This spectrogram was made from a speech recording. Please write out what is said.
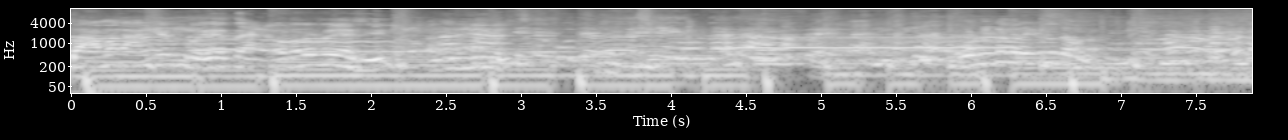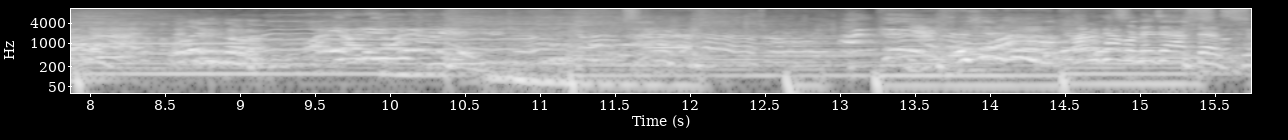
তো আমার আঙ্কেল ওনারও নিয়ে আসি। ওনাটা আবার এখানে দাও না। দাও না। আমি খাব না যে হাতে আছে।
